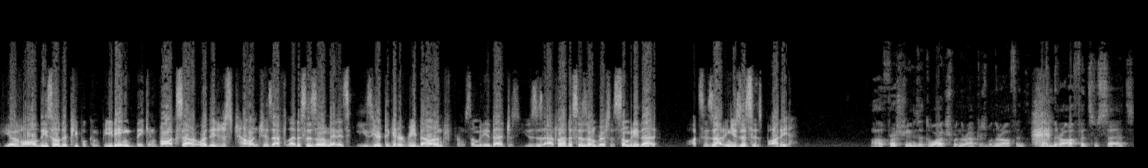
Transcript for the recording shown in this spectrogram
If you have all these other people competing, they can box out or they just challenge his athleticism, and it's easier to get a rebound from somebody that just uses athleticism versus somebody that boxes out and uses his body. Well, how frustrating is it to watch when the Raptors when their offense run their offensive sets,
